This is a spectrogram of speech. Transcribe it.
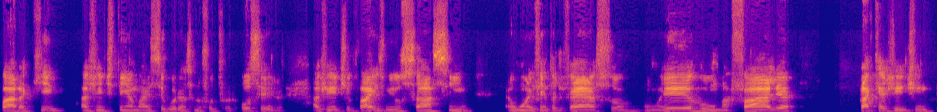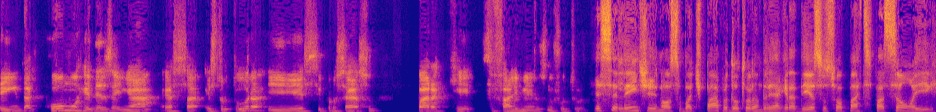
para que a gente tenha mais segurança no futuro. Ou seja, a gente vai esmiuçar, sim, um evento adverso, um erro, uma falha, para que a gente entenda como redesenhar essa estrutura e esse processo para que se fale menos no futuro. Excelente nosso bate-papo, doutor André. Agradeço sua participação aí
